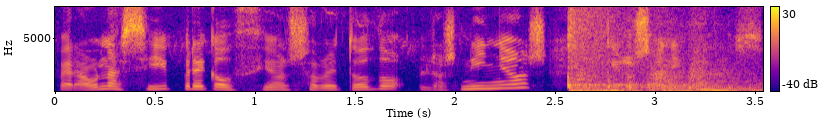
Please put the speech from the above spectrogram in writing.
pero aún así, precaución, sobre todo los niños y los animales.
